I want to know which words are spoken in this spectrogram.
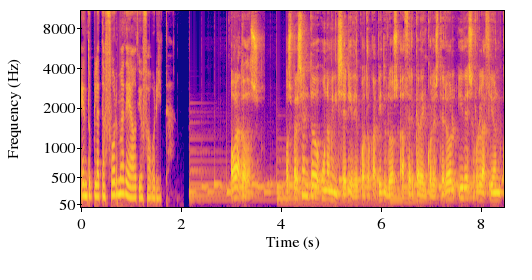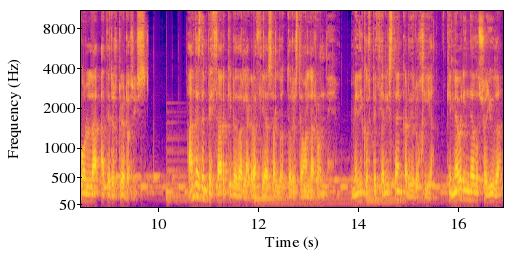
en tu plataforma de audio favorita. Hola a todos. Os presento una miniserie de cuatro capítulos acerca del colesterol y de su relación con la aterosclerosis. Antes de empezar, quiero dar las gracias al doctor Esteban Larronde, médico especialista en cardiología, que me ha brindado su ayuda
